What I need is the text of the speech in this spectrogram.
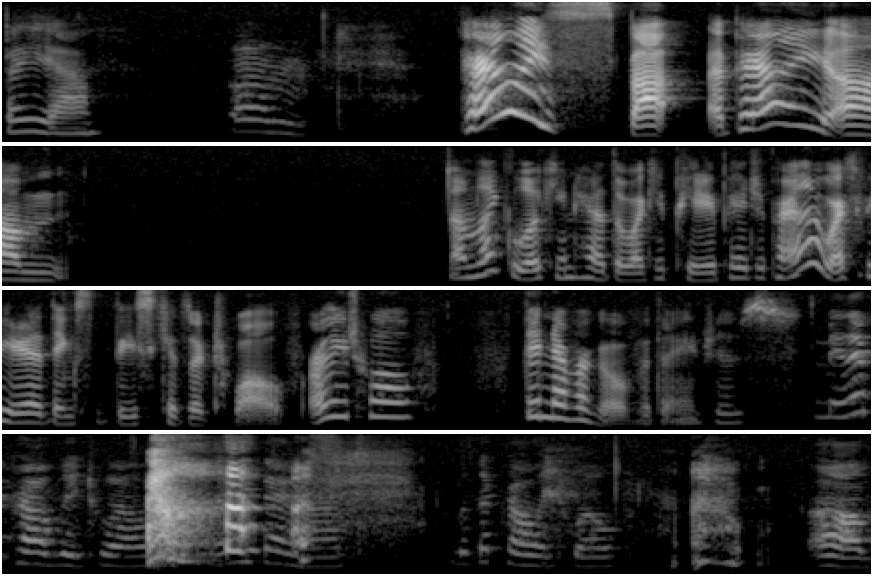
But yeah, um. apparently spot. Apparently, um. I'm like looking here at the Wikipedia page. Apparently, Wikipedia thinks that these kids are 12. Are they 12? They never go over the ages. I mean, they're probably twelve. I think they're not, but they're probably twelve. Um.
